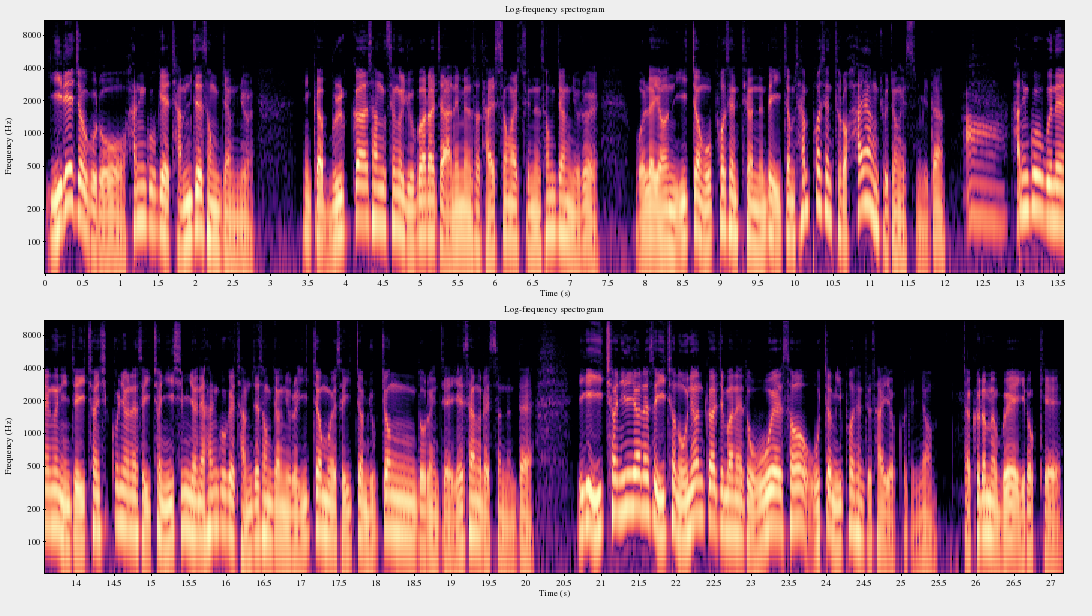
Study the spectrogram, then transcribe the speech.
이례적으로 한국의 잠재 성장률 그러니까 물가 상승을 유발하지 않으면서 달성할 수 있는 성장률을 원래 연 2.5%였는데 2.3%로 하향 조정했습니다. 아. 한국은행은 이제 2019년에서 2020년에 한국의 잠재 성장률을 2.5에서 2.6 정도로 이제 예상을 했었는데 이게 2001년에서 2005년까지만 해도 5에서 5.2% 사이였거든요. 자, 그러면 왜 이렇게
